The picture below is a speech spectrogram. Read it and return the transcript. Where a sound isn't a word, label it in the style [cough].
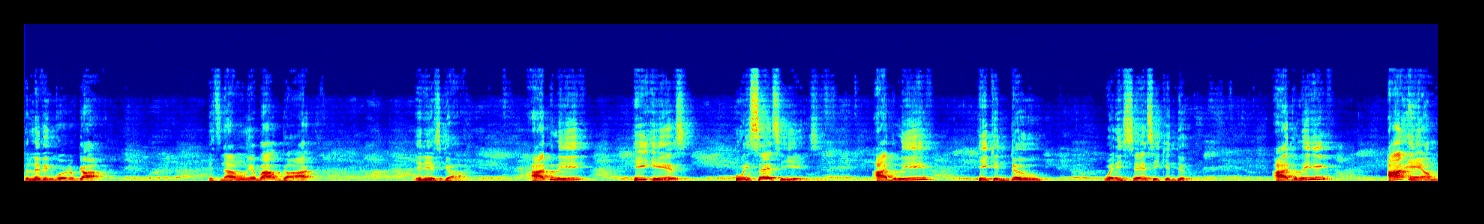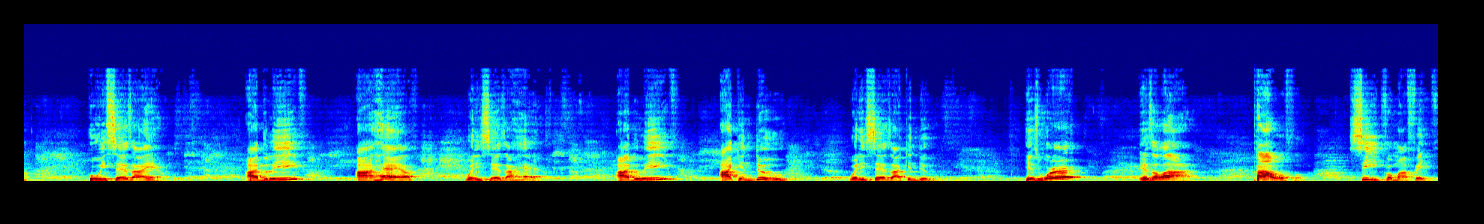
the living Word of God. It's not only about God, it is God. I believe He is who He says He is. I believe He can do what He says He can do. I believe I am who He says I am. I believe I have what He says I have. I believe I can do what He says I can do. His word is alive, powerful, seed for my faith,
